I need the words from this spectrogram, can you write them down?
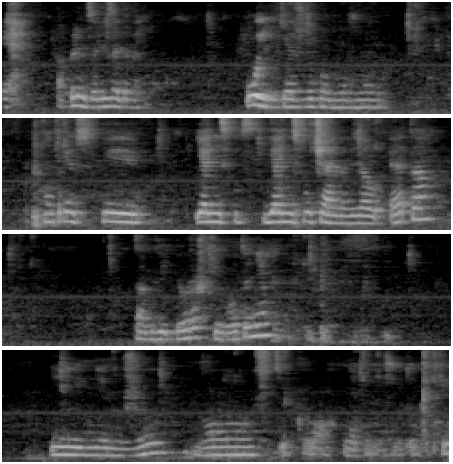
Э, а блин, залезай давай. Ой, я же забыл, нужно... Ну, в принципе, я не, специ... я не случайно взял это. Так, где перышки? Вот они. И мне нужны, но стекло. Нет, мне нужно только три.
